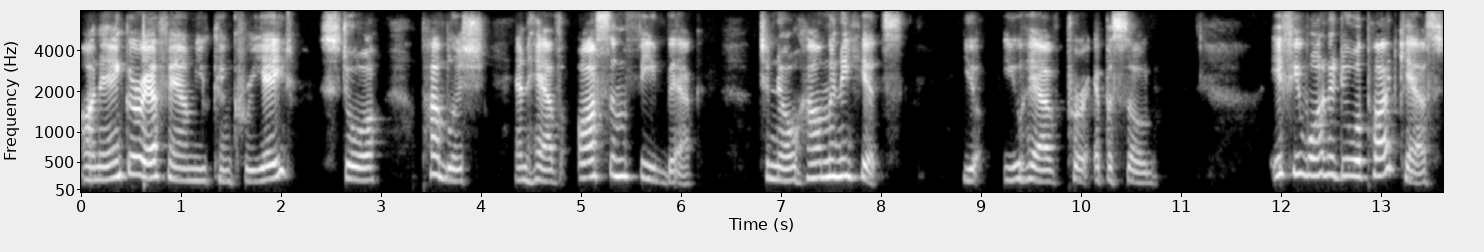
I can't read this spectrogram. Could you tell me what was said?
On Anchor FM, you can create, store, publish, and have awesome feedback to know how many hits you, you have per episode. If you want to do a podcast,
